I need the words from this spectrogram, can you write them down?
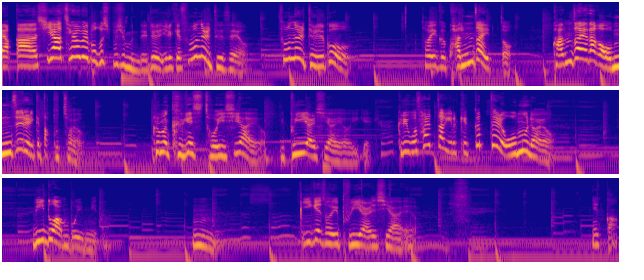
약간 시야 체험해 보고 싶으신 분들은 이렇게 손을 드세요. 손을 들고 저희 그 관자 있죠. 관자에다가 엄지를 이렇게 딱 붙여요. 그러면 그게 시- 저희 시야예요. 이 VR 시야예요. 이게. 그리고 살짝 이렇게 끝을 오므려요. 위도 안 보입니다. 음. 이게 저희 VR 시야예요. 그러니까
